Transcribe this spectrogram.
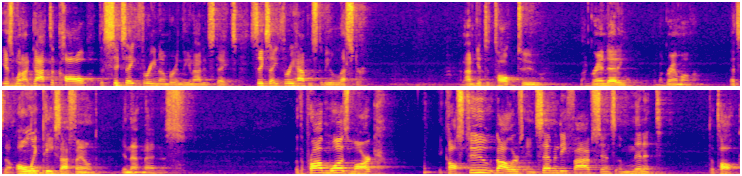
is when I got to call the 683 number in the United States. 683 happens to be Leicester. And I'd get to talk to my granddaddy and my grandmama. That's the only peace I found in that madness. But the problem was, Mark, it costs $2.75 a minute to talk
